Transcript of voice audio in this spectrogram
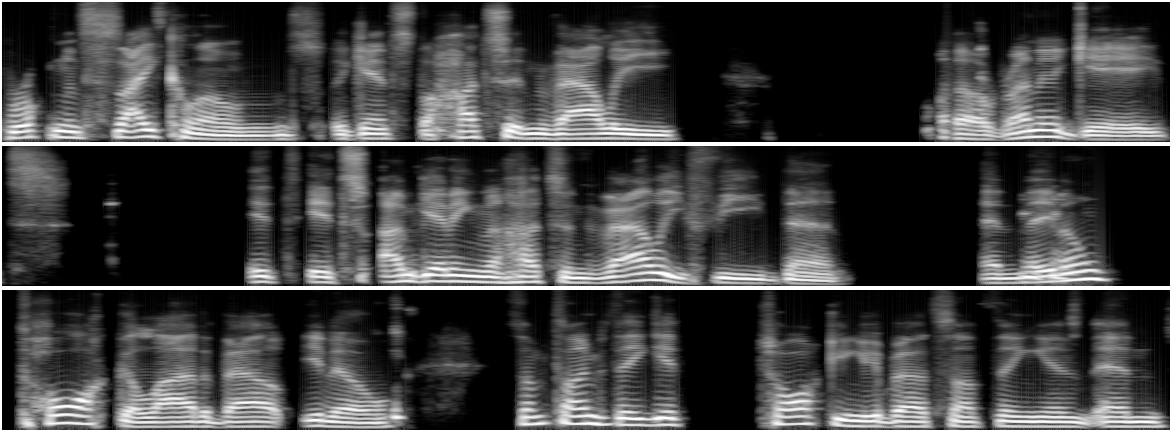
Brooklyn Cyclones against the Hudson Valley uh, Renegades, it's it's I'm getting the Hudson Valley feed then, and they mm-hmm. don't talk a lot about you know. Sometimes they get talking about something and and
